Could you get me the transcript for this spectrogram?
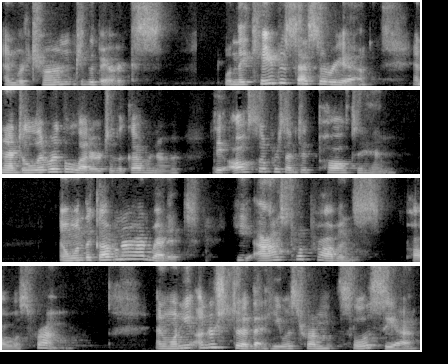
and returned to the barracks. When they came to Caesarea and had delivered the letter to the governor, they also presented Paul to him. And when the governor had read it, he asked what province Paul was from. And when he understood that he was from Cilicia,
